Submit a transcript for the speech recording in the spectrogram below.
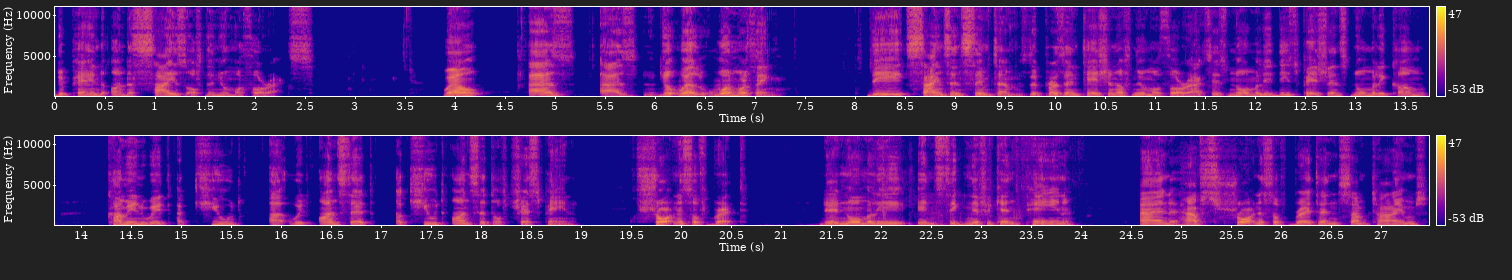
depend on the size of the pneumothorax. Well, as as well, one more thing. The signs and symptoms, the presentation of pneumothorax is normally these patients normally come come in with acute uh, with onset acute onset of chest pain, shortness of breath. They're normally in significant pain and have shortness of breath, and sometimes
